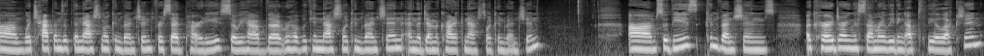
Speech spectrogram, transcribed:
um, which happens at the National Convention for said party, so we have the Republican National Convention and the Democratic National Convention. Um, so these conventions occur during the summer leading up to the election,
